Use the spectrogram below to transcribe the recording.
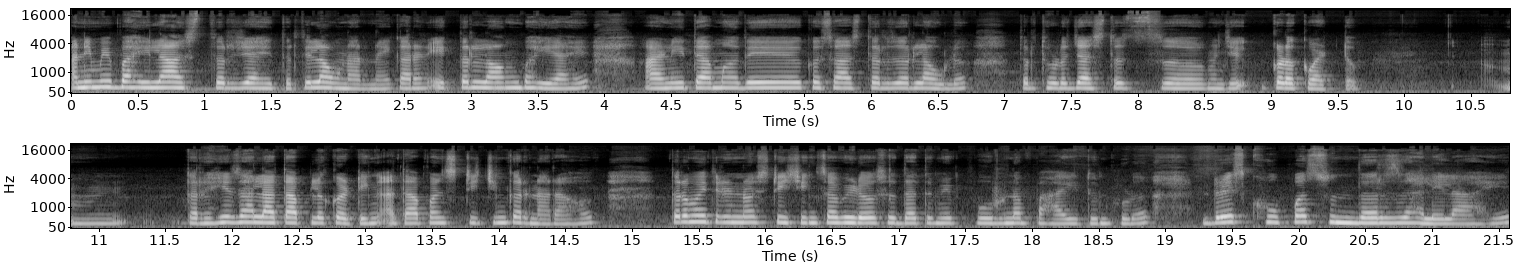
आणि मी बाहीला अस्तर जे आहे तर ते लावणार नाही. कारण एकतर लॉंग बाही आहे आणि त्यामध्ये कसं अस्तर जर लावलं तर थोडं जास्तच म्हणजे कडक वाटतं. तर हे झालं आता आपलं कटिंग आता आपण स्टिचिंग करणार आहोत. तर मैत्रिणींनो स्टिचिंगचा व्हिडिओसुद्धा तुम्ही पूर्ण पहा इथून पुढं. ड्रेस खूपच सुंदर झालेला आहे.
